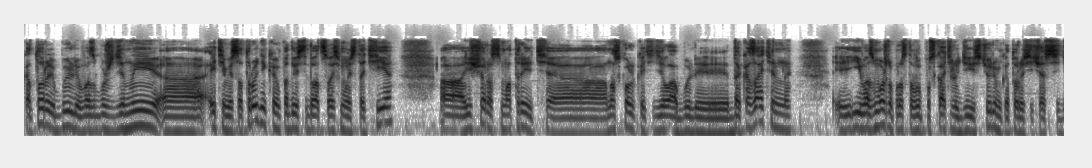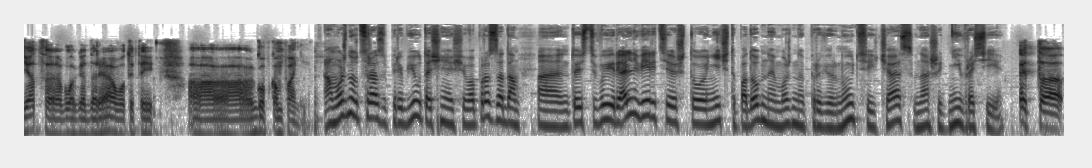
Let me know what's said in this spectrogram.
которые были возбуждены э, этими сотрудниками по 228 статье. Э, еще раз смотреть, э, насколько эти дела были доказательны, и, и, возможно, просто выпускать людей из тюрем, которые сейчас сидят э, благодаря вот этой э, гоп-компании. А можно вот сразу перебью, уточняющий вопрос задам. А, то есть вы реально верите, что нечто подобное можно провернуть сейчас, в наши дни в России? это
